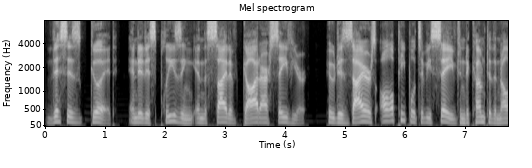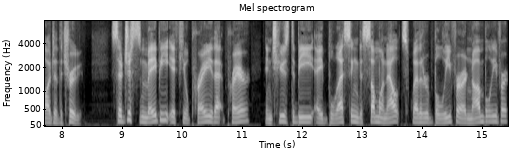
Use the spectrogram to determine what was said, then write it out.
This is good, and it is pleasing in the sight of God our Savior, who desires all people to be saved and to come to the knowledge of the truth. So, just maybe if you'll pray that prayer and choose to be a blessing to someone else, whether believer or non believer,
